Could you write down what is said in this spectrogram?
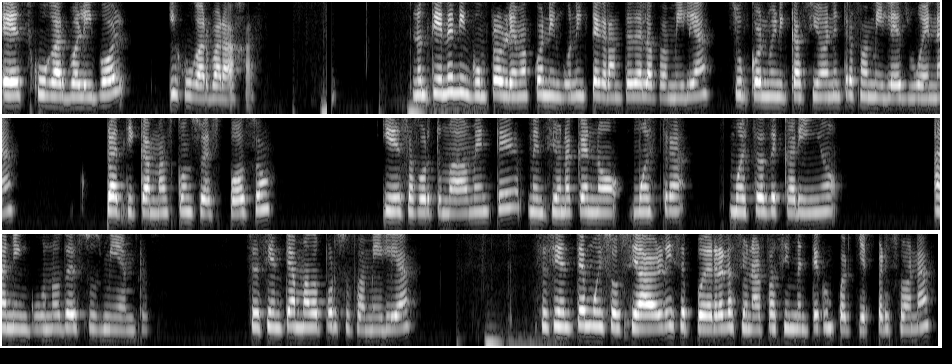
es jugar voleibol y jugar barajas. No tiene ningún problema con ningún integrante de la familia. Su comunicación entre familia es buena. Platica más con su esposo. Y desafortunadamente menciona que no muestra muestras de cariño a ninguno de sus miembros. Se siente amado por su familia, se siente muy sociable y se puede relacionar fácilmente con cualquier persona,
